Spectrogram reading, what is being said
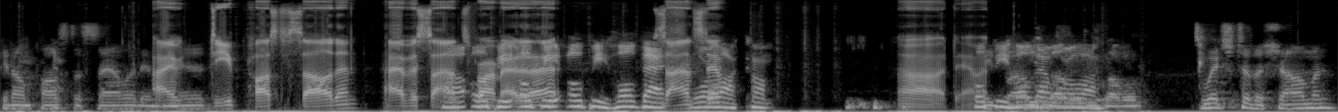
Get on pasta salad in I have mid. deep pasta salad in. I have a Uh, silence farm Opie, out of Opie, that. Opie, hold that. Silence him. Warlock, come. Oh damn. Opie, hold that Bubbled, warlock. bubbled. Switch to the shaman.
